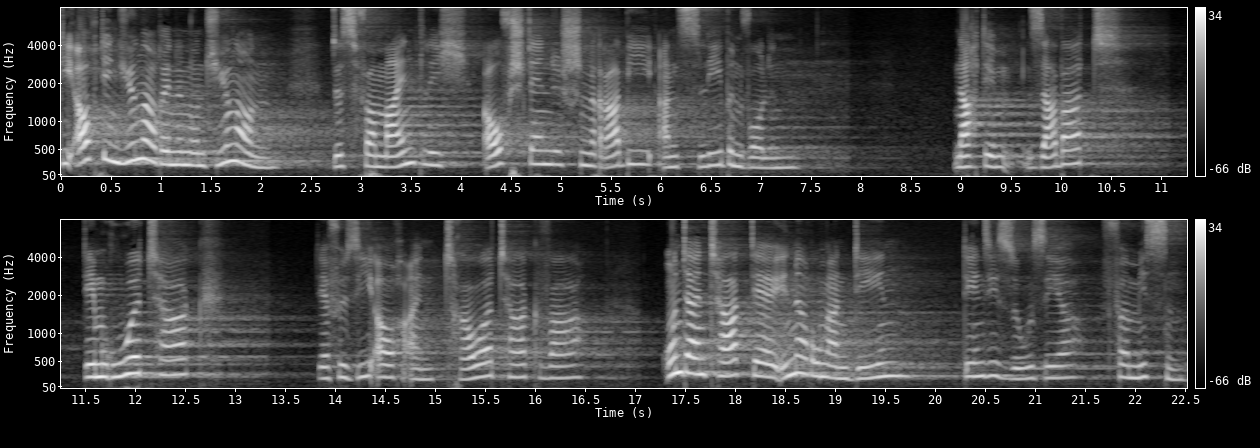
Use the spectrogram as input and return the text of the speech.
die auch den Jüngerinnen und Jüngern des vermeintlich aufständischen Rabbi ans Leben wollen. Nach dem Sabbat, dem Ruhetag, der für sie auch ein Trauertag war und ein Tag der Erinnerung an den, den sie so sehr vermissen.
